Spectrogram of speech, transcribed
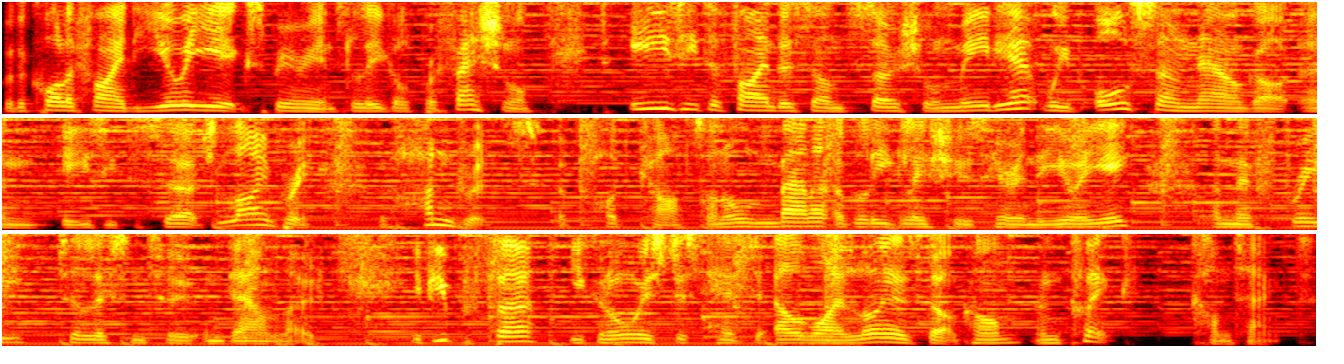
with a qualified UAE experienced legal professional, it's easy to find us on social media. We've also now got an easy to search library with hundreds of podcasts on all manner of legal issues here in the UAE, and they're free to listen to and download. If you prefer, you can always just head to lylawyers.com and click contact.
